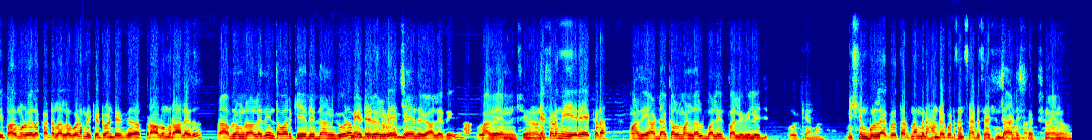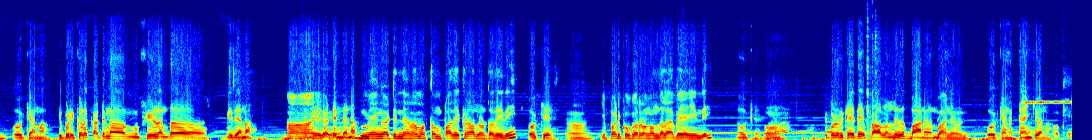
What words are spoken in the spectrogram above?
ఈ పదమూడు వేల కట్టలలో కూడా మీకు ఎటువంటి ప్రాబ్లం రాలేదు. ప్రాబ్లం రాలేదు. ఇంతవరకు ఏది దానికి కూడా మెటీరియల్ కూడా చేంజ్ కాలేదు. అవే ఎక్కడ మీ ఏరియా ఎక్కడ? మాది అడ్డకల్ మండల్ బలిత్పల్లి విలేజ్ ఓకే అన్న. మిషన్ బుల్ అగ్రో తరఫున మీరు హండ్రెడ్ పర్సెంట్ సాటిస్ఫాక్షన్ సాటిస్ఫాక్షన్ అయినా ఓకే అన్న. ఇప్పుడు ఇక్కడ కట్టిన ఫీల్డ్ అంతా మీదేనా? కట్టిందేనా? మేము కట్టింది అన్న మొత్తం పది ఎకరాలు ఉంటది ఇది. ఓకే ఇప్పటికి ఒక రెండు వందల యాభై అయింది. ఓకే ఇప్పటివరకు అయితే ప్రాబ్లం లేదు బాగానే ఉంది. బానే ఉంది. ఓకే అన్న థ్యాంక్ యూ అన్న. ఓకే.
